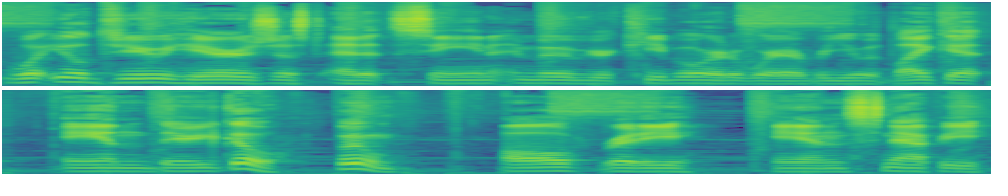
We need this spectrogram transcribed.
what you'll do here is just edit scene and move your keyboard wherever you would like it. And there you go. Boom. All ready and snappy.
